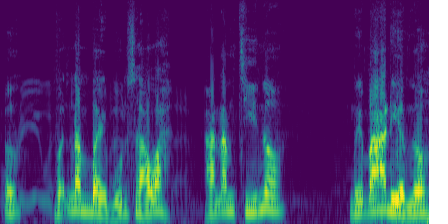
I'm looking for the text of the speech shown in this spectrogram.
Ừ, vẫn 57 46 à? À 59 thôi. 13 điểm thôi.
